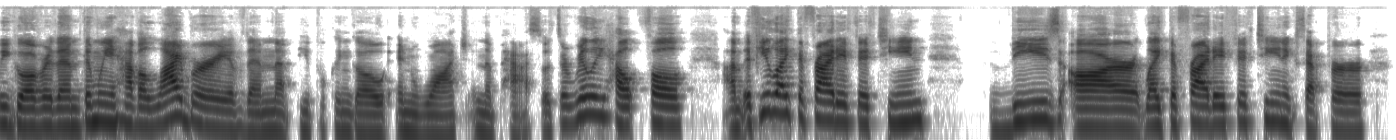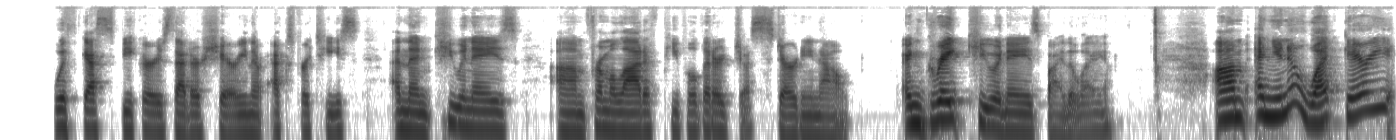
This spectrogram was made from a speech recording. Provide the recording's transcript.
We go over them. Then we have a library of them that people can go and watch in the past. So it's a really helpful. Um, if you like the Friday 15, these are like the Friday 15, except for with guest speakers that are sharing their expertise, and then Q and A's um, from a lot of people that are just starting out, and great Q and A's, by the way. Um, and you know what, Gary?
